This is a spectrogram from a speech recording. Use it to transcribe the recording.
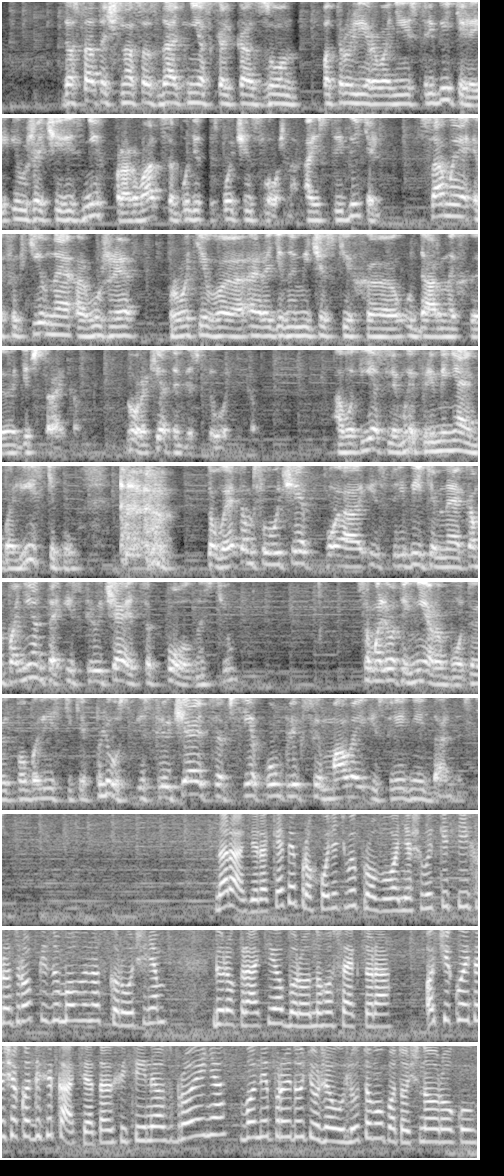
Достаточно создать несколько зон патрулирования истребителей, и уже через них прорваться будет очень сложно. А истребитель – самое эффективное оружие против э, аэродинамических э, ударных э, дипстрайков. Ну, ракеты беспилотников. А вот если мы применяем баллистику, то в этом случае истребительная компонента исключается полностью. Самолеты не работают по баллистике. Плюс исключаются все комплексы малой и средней дальности. Наразі ракети проходять випробування. Швидкість їх розробки зумовлена скороченням бюрократії оборонного сектора. Очікується, що кодифікація та офіційне озброєння вони пройдуть уже у лютому поточного року.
